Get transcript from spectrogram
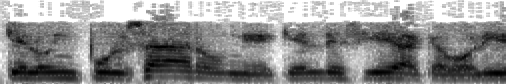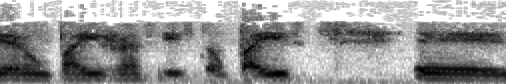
que lo impulsaron eh, que él decía que Bolivia era un país racista un país eh,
